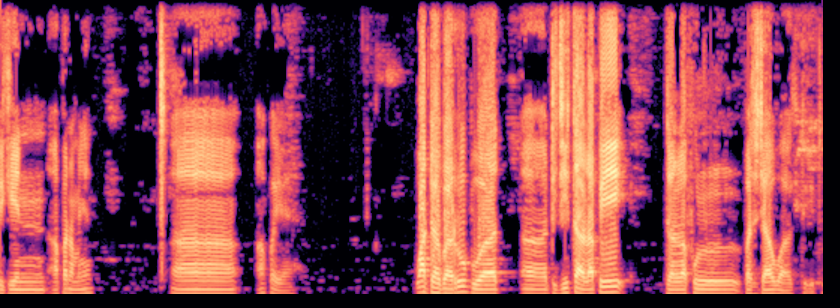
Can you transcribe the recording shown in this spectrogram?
bikin apa namanya eh apa ya wadah baru buat uh, digital tapi adalah full bahasa Jawa gitu-gitu.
